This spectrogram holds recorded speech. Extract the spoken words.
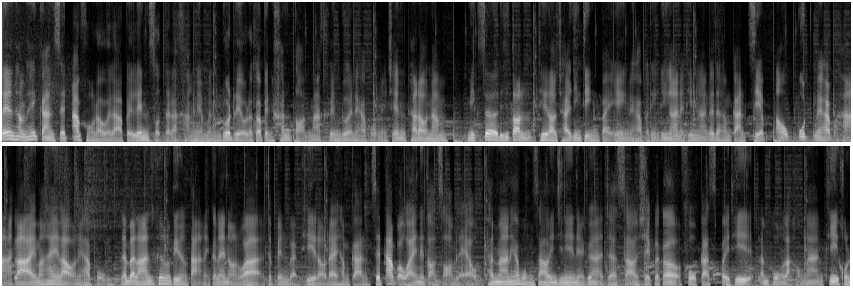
เล่นทำให้การเซตอัพของเราเวลาไปเล่นสดแต่ละครั้งเนี่ยมันรวดเร็วแล้วก็เป็นขั้นตอนมากขึ้นด้วยนะครับผมอย่างเช่น ถ้าเรานำมิกเซอร์ดิจิตอลที่เราใช้จริง ๆ ไปเองนะครับไปถึงที่งานเนี่ยทีมงานก็จะทำการเสียบเอาพุตนะครับหาลายมาให้เรานะครับผมและบาลานซ์เครื่องดนตรีต่างๆเนี่ยก็แน่นอนว่าจะเป็นแบบที่เราได้ทำการเซตอัพเอาไว้ในตอนซ้อมแล้ว ถัดมานะครับผมซาวเอนจิเนียร์เนี่ยก็อาจจะซาวเช็คแล้วก็โฟกัสไปที่ลำโพงหลักของงานที่คน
